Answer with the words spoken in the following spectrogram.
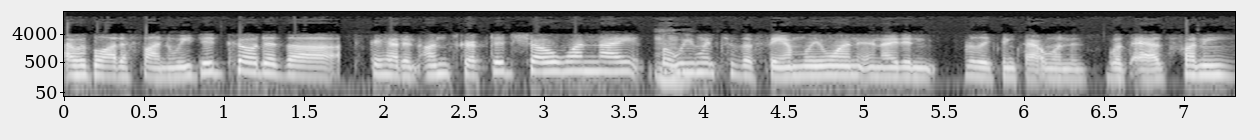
that was a lot of fun. We did go to the they had an unscripted show one night, but we went to the family one, and I didn't really think that one is, was as funny.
